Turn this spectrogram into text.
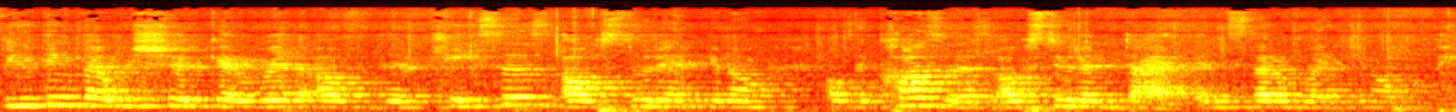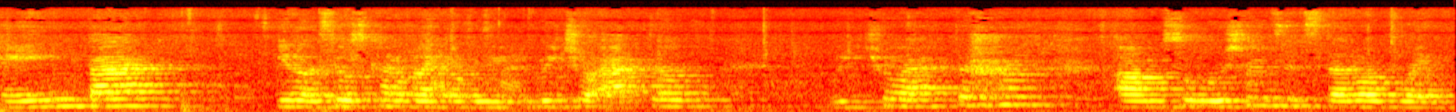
do you think that we should get rid of the cases of student, you know, of the causes of student debt instead of like, you know, paying back? You know, it feels kind of like a re retroactive, retroactive um, solutions instead of like,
